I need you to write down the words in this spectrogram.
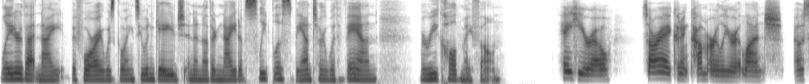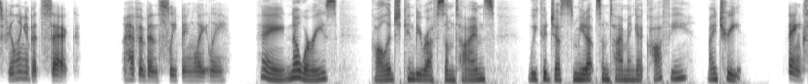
Later that night, before I was going to engage in another night of sleepless banter with Van, Marie called my phone. Hey, hero. Sorry I couldn't come earlier at lunch. I was feeling a bit sick. I haven't been sleeping lately. Hey, no worries. College can be rough sometimes. We could just meet up sometime and get coffee. My treat. Thanks.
